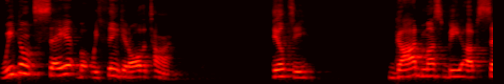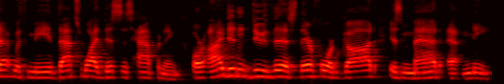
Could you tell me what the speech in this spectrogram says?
We don't say it, but we think it all the time. Guilty. God must be upset with me. That's why this is happening. Or I didn't do this. Therefore, God is mad at me.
